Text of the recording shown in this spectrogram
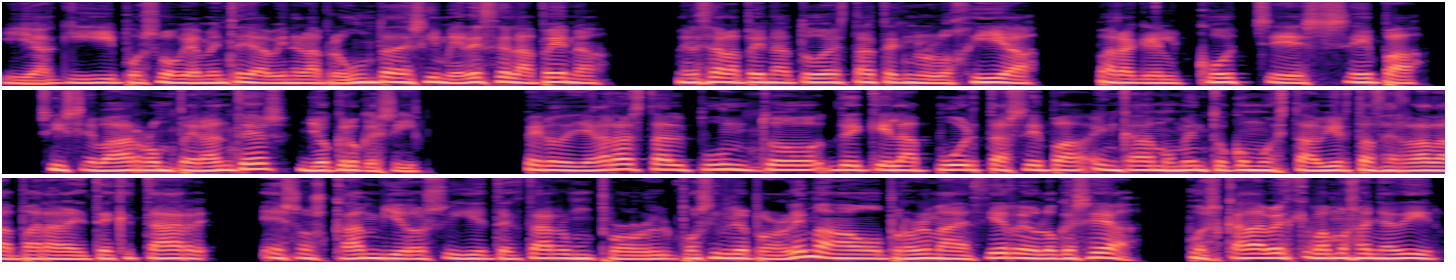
y aquí, pues obviamente ya viene la pregunta de si merece la pena, merece la pena toda esta tecnología para que el coche sepa si se va a romper antes, yo creo que sí. Pero de llegar hasta el punto de que la puerta sepa en cada momento cómo está abierta o cerrada para detectar esos cambios y detectar un posible problema o problema de cierre o lo que sea, pues cada vez que vamos a añadir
